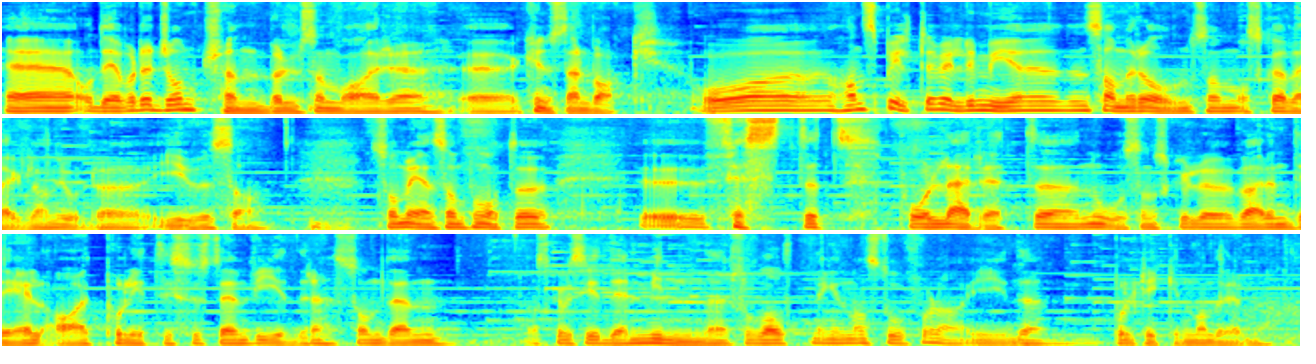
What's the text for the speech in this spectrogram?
Eh, og det var det John Trumbull som var kunstneren bak. Og han spilte veldig mye den samme rollen som Oscar Wergeland gjorde i USA. Som en som på en måte festet på lerretet noe som skulle være en del av et politisk system videre, som den hva skal vi si, det minneforvaltningen man sto for da, i det politikken man drev med.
